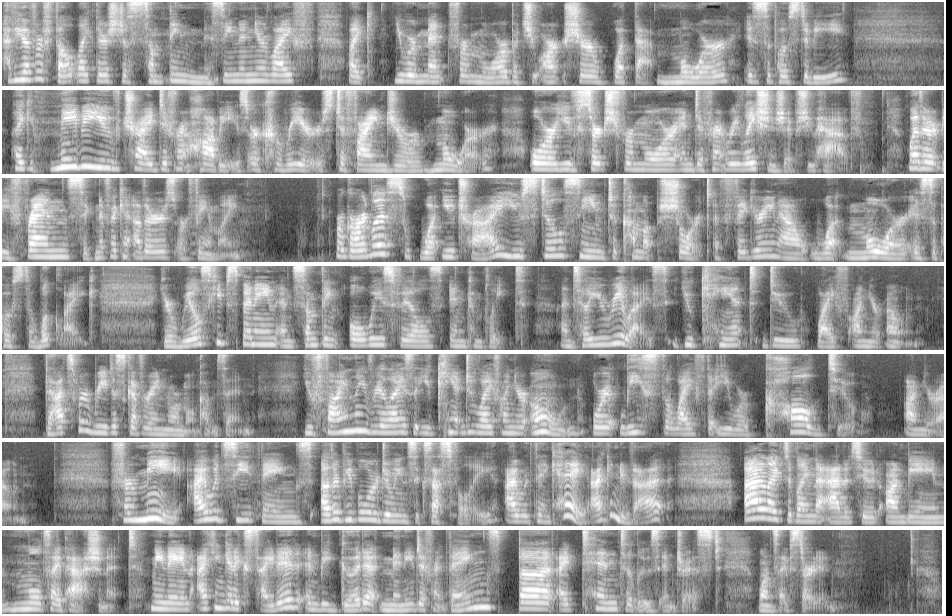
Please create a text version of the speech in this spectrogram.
Have you ever felt like there's just something missing in your life? Like you were meant for more, but you aren't sure what that more is supposed to be? Like maybe you've tried different hobbies or careers to find your more, or you've searched for more in different relationships you have, whether it be friends, significant others, or family. Regardless what you try, you still seem to come up short of figuring out what more is supposed to look like. Your wheels keep spinning and something always feels incomplete until you realize you can't do life on your own. That's where rediscovering normal comes in. You finally realize that you can't do life on your own, or at least the life that you were called to on your own. For me, I would see things other people were doing successfully. I would think, hey, I can do that. I like to blame that attitude on being multi passionate, meaning I can get excited and be good at many different things, but I tend to lose interest once I've started.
